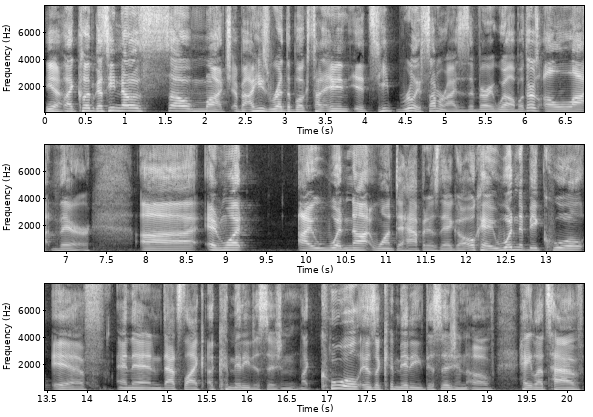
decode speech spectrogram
Yeah. like clip because he knows so much about. He's read the books, ton, and it's he really summarizes it very well. But there's a lot there, uh, and what I would not want to happen is they go, okay, wouldn't it be cool if, and then that's like a committee decision. Like, cool is a committee decision of, hey, let's have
